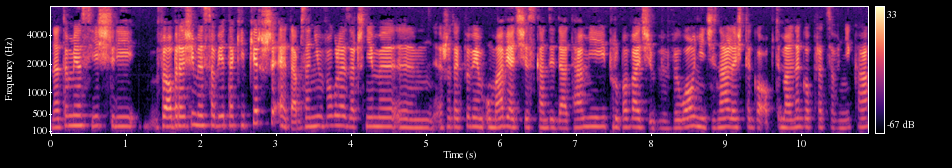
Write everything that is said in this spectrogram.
Natomiast jeśli wyobrazimy sobie taki pierwszy etap, zanim w ogóle zaczniemy, że tak powiem, umawiać się z kandydatami, próbować wyłonić, znaleźć tego optymalnego pracownika,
